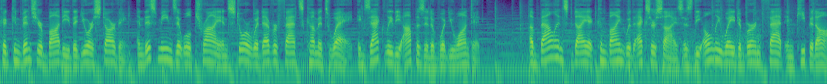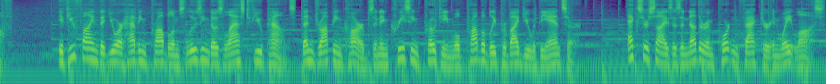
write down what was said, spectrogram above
could convince your body that you are starving, and this means it will try and store whatever fats come its way, exactly the opposite of what you wanted. A balanced diet combined with exercise is the only way to burn fat and keep it off. If you find that you are having problems losing those last few pounds, then dropping carbs and increasing protein will probably provide you with the answer. Exercise is another important factor in weight loss.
